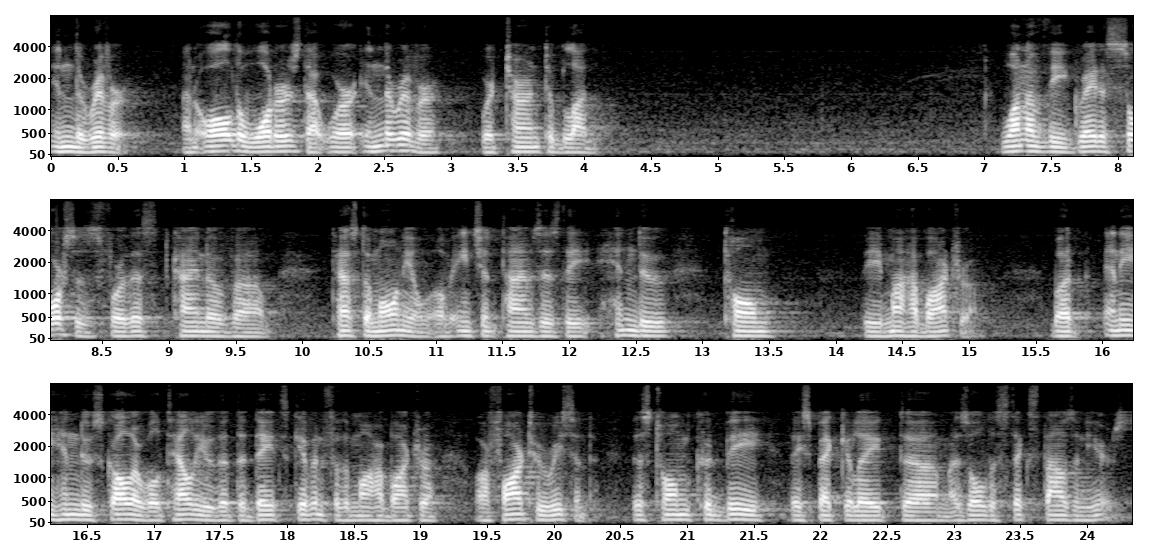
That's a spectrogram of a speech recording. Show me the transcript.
in the river. And all the waters that were in the river were turned to blood. One of the greatest sources for this kind of uh, testimonial of ancient times is the Hindu tome, the Mahabharata. But any Hindu scholar will tell you that the dates given for the Mahabharata are far too recent. This tome could be, they speculate, um, as old as 6,000 years.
